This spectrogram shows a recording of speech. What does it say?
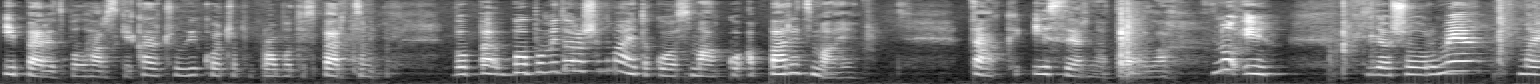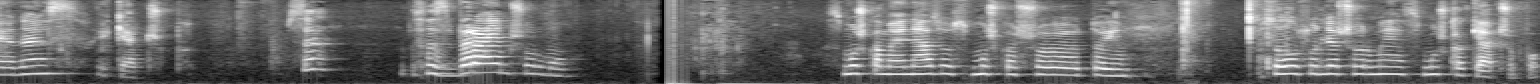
і перець болгарський. Каже, чоловік хоче попробувати з перцем. Бо, бо помідора ще немає такого смаку, а перець має. Так, і сир натерла. Ну і для шаурми майонез і кетчуп. Все. Збираємо шаурму. Смужка майонезу, смужка шо, тої, соусу для шаурми, смужка кетчупу.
